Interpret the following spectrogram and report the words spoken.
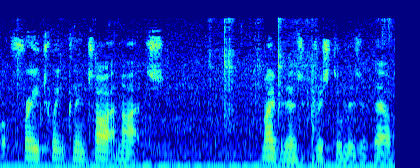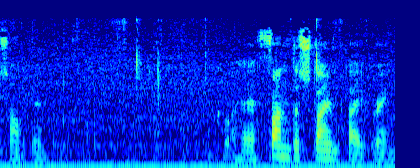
Got three twinkling titanites. Maybe there's a crystal lizard there or something. Got here, thunder stone plate ring.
